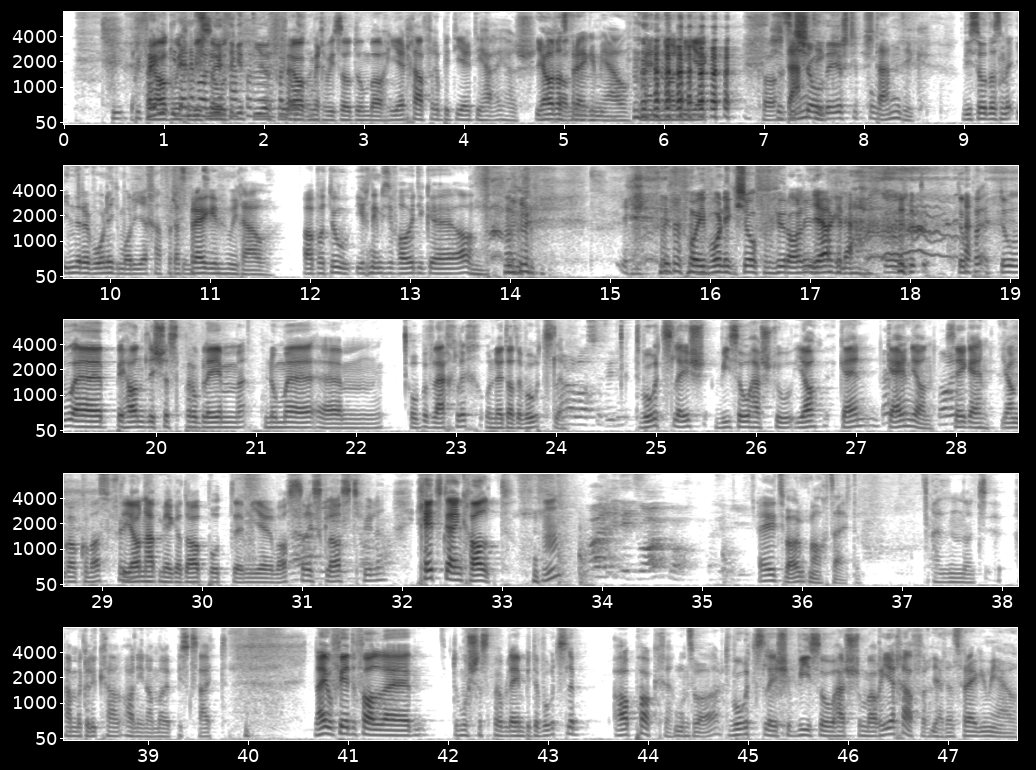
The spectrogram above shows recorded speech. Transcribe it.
Ich frage mich, wieso, ich frage mich, wieso du Marienkäfer bei dir daheim hast. Ja, das Kann- frage ich mich auch. Wir haben noch nie gehabt. Das ist schon der erste Punkt. Ständig. Wieso, dass man in einer Wohnung Marienkäfer Das frage ich mich auch. Aber du, ich nehme sie freudig äh, an. Eure Wohnung ist offen für alle. ja, genau. Du, du äh, behandelst das Problem nur ähm, oberflächlich und nicht an der Wurzel. Die Wurzel ist, wieso hast du... Ja, gern, gern Jan, sehr gern. Jan geht Wasser Der füllen. Jan hat mir gerade angeboten, mir Wasser ins Glas zu füllen. Ich hätte es gerne kalt. Hey, jetzt warm gemacht, sagt er. Also, dann haben wir Glück, habe ich noch mal etwas gesagt. Nein, auf jeden Fall, äh, du musst das Problem bei der Wurzel anpacken. Und Und zwar? die Wurzel ist, wieso hast du Marienkäfer? Ja, das frage ich mich auch.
